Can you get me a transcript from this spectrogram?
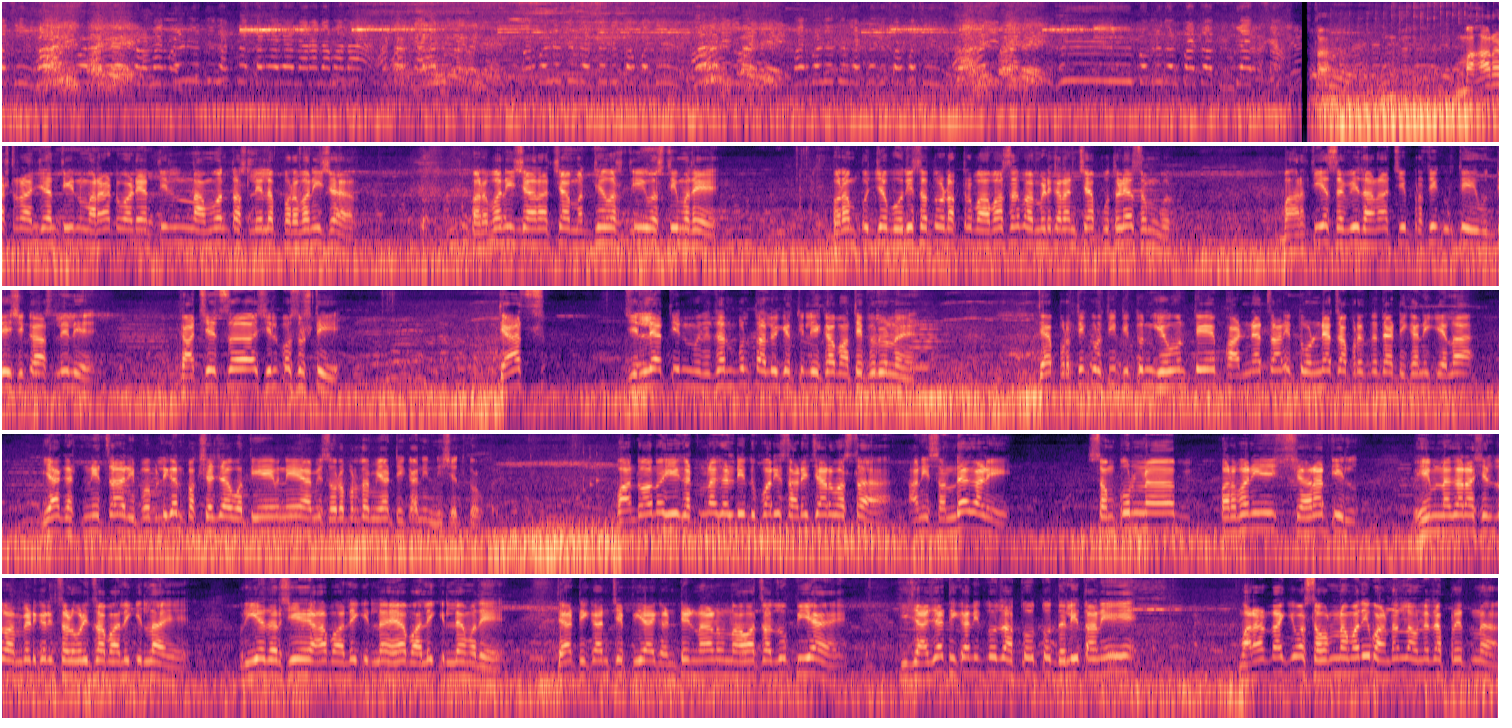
चौकशी. परभणीची घटना महाराष्ट्र राज्यातील मराठवाड्यातील नामवंत असलेलं परभणी शहर परभणी शहराच्या मध्यवर्ती वस्तीमध्ये परमपूज्य बोधिसत्व डॉक्टर बाबासाहेब आंबेडकरांच्या पुतळ्यासमोर भारतीय संविधानाची प्रतिकृती उद्देशिका असलेली काचेचं शिल्पसृष्टी त्याच जिल्ह्यातील मिर्झानपूर तालुक्यातील एका माथे फिरून आहे. त्या प्रतिकृती तिथून घेऊन ते फाडण्याचा आणि तोडण्याचा प्रयत्न त्या ठिकाणी केला. या घटनेचा रिपब्लिकन पक्षाच्या वतीने आम्ही सर्वप्रथम या ठिकाणी निषेध करतो बांधवानं ही घटना घडली दुपारी साडेचार वाजता आणि संध्याकाळी संपूर्ण परभणी शहरातील भीमनगर असेल जो आंबेडकरी चळवळीचा बालेकिल्ला आहे. प्रियदर्शी हा बालेकिल्ला आहे. या बालेकिल्ल्यामध्ये त्या ठिकाणचे पी आय घंटेनाड नावाचा जो पी आय की ज्या ज्या ठिकाणी तो जातो तो दलित आणि मराठा किंवा सवर्णामध्ये भांडण लावण्याचा प्रयत्न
